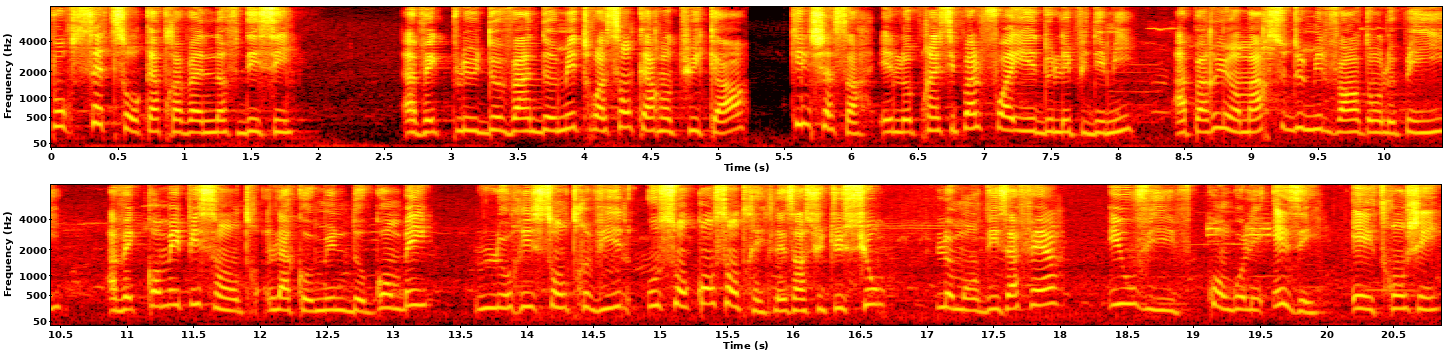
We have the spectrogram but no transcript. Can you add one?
pour 789 décès. Avec plus de 22 348 cas, Kinshasa est le principal foyer de l'épidémie, apparu en mars 2020 dans le pays, avec comme épicentre la commune de Gombe, le riche centre-ville où sont concentrées les institutions, le monde des affaires et où vivent Congolais aisés et étrangers.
